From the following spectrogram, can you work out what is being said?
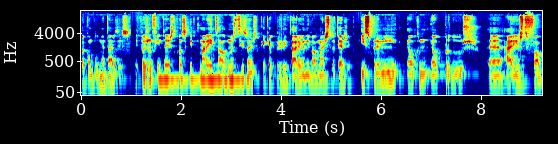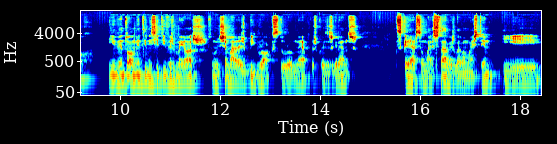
para complementares isso. E depois, no fim, tens de conseguir tomar aí algumas decisões do que é que é prioritário a nível mais estratégico. Isso, para mim, é o que, é o que produz uh, áreas de foco e eventualmente iniciativas maiores, vamos chamar as big rocks do roadmap, as coisas grandes que se calhar são mais estáveis, levam mais tempo e,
